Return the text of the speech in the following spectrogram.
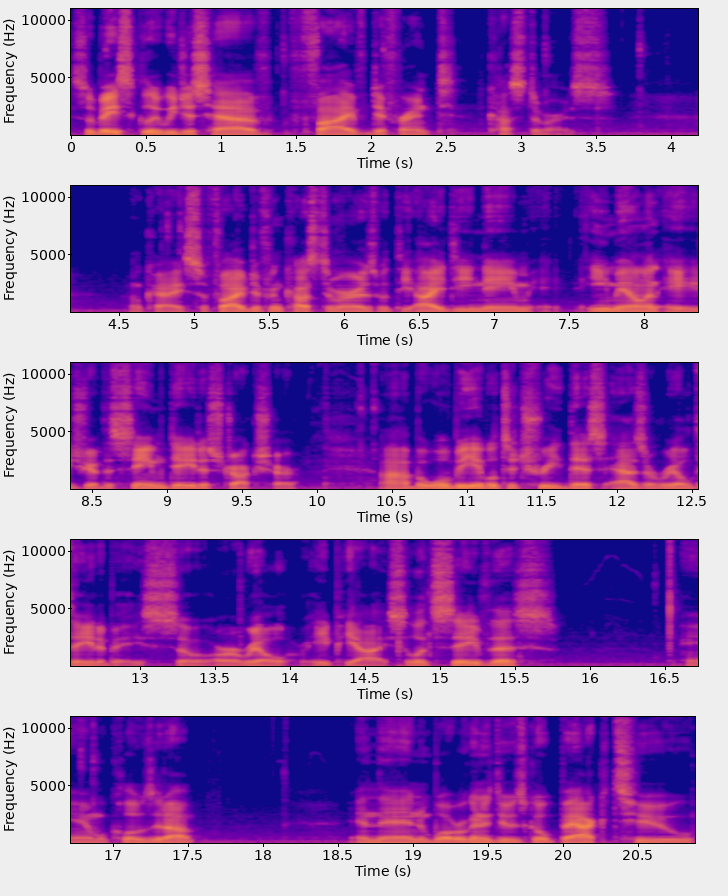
So basically we just have five different customers. Okay, so five different customers with the ID, name, email, and age. We have the same data structure, uh, but we'll be able to treat this as a real database, so or a real API. So let's save this, and we'll close it up. And then what we're going to do is go back to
